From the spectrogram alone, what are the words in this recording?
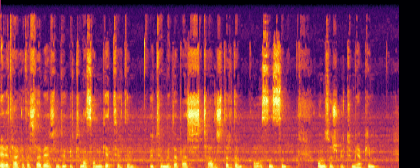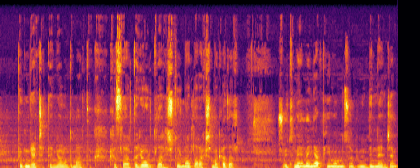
Evet arkadaşlar ben şimdi ütü masamı getirdim. Ütümü de baş çalıştırdım. O ısınsın. Ondan sonra şu ütümü yapayım. Bugün gerçekten yoruldum artık. Kızlar da yordular. Hiç durmadılar akşama kadar. Şu ütümü hemen yapayım. Ondan sonra bugün dinleneceğim.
